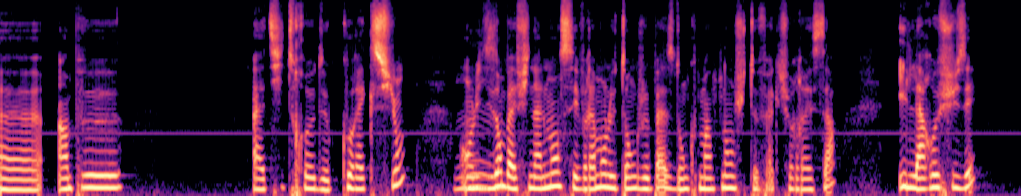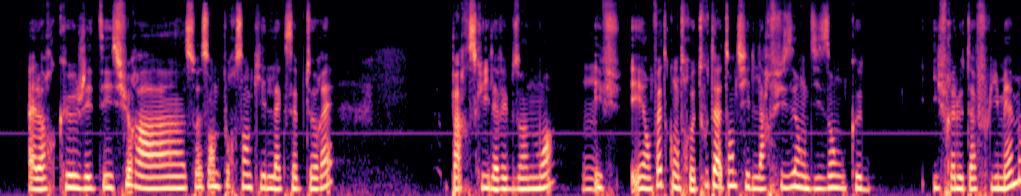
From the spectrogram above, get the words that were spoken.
un peu à titre de correction en lui Mm. disant bah finalement c'est vraiment le temps que je passe donc maintenant je te facturerai ça. Il l'a refusé alors que j'étais sûre à 60% qu'il l'accepterait parce qu'il avait besoin de moi. Mm. Et, et en fait contre toute attente il l'a refusé en disant que il ferait le taf lui-même.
